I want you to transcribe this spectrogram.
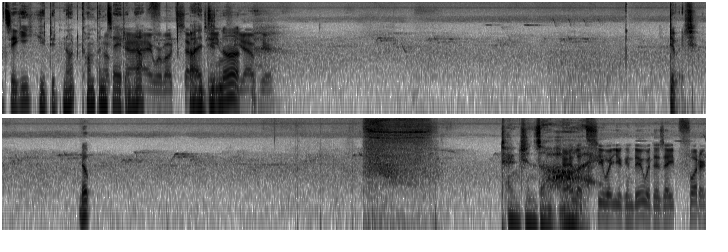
Ziggy, you did not compensate okay, enough. we're about I did not. feet out here. Do it. Nope. Tensions are Okay, high. let's see what you can do with his eight footer.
